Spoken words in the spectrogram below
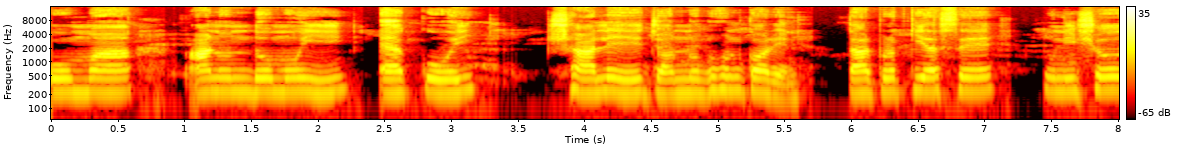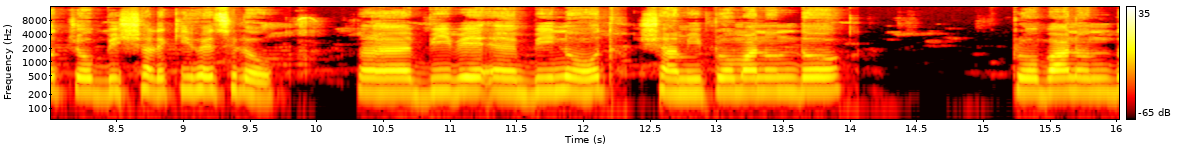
ও মা আনন্দময়ী একই সালে জন্মগ্রহণ করেন। তারপর কি আছে? উনিশশো চব্বিশ সালে কি হয়েছিল? বিবে বিনোদ, স্বামী প্রমানন্দ, প্রবানন্দ,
